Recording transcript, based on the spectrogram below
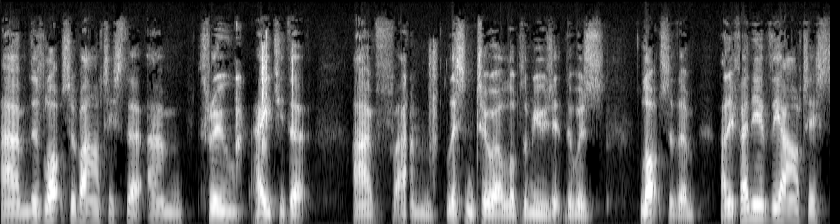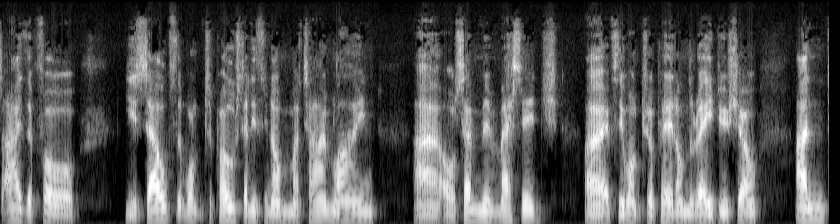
Um, there's lots of artists that um, through Haiti that I've um, listened to. I love the music. There was lots of them, and if any of the artists, either for yourself that want to post anything on my timeline uh, or send me a message uh, if they want to appear on the radio show. And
